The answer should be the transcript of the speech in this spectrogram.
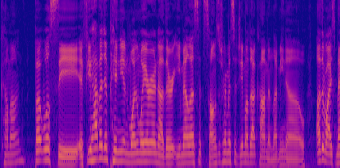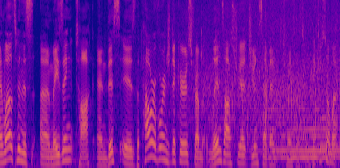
come on. But we'll see. If you have an opinion one way or another, email us at songsoftoriamos at gmail.com and let me know. Otherwise, Manuel, it's been this amazing talk, and this is The Power of Orange Knickers from Linz, Austria, June 7th, 2015. Thank you so much.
